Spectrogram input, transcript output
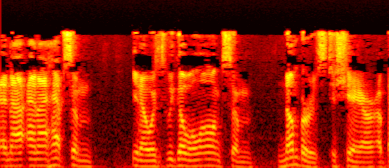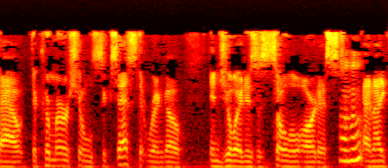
and I, and I have some, you know, as we go along, some numbers to share about the commercial success that Ringo enjoyed as a solo artist. Mhm. And I,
